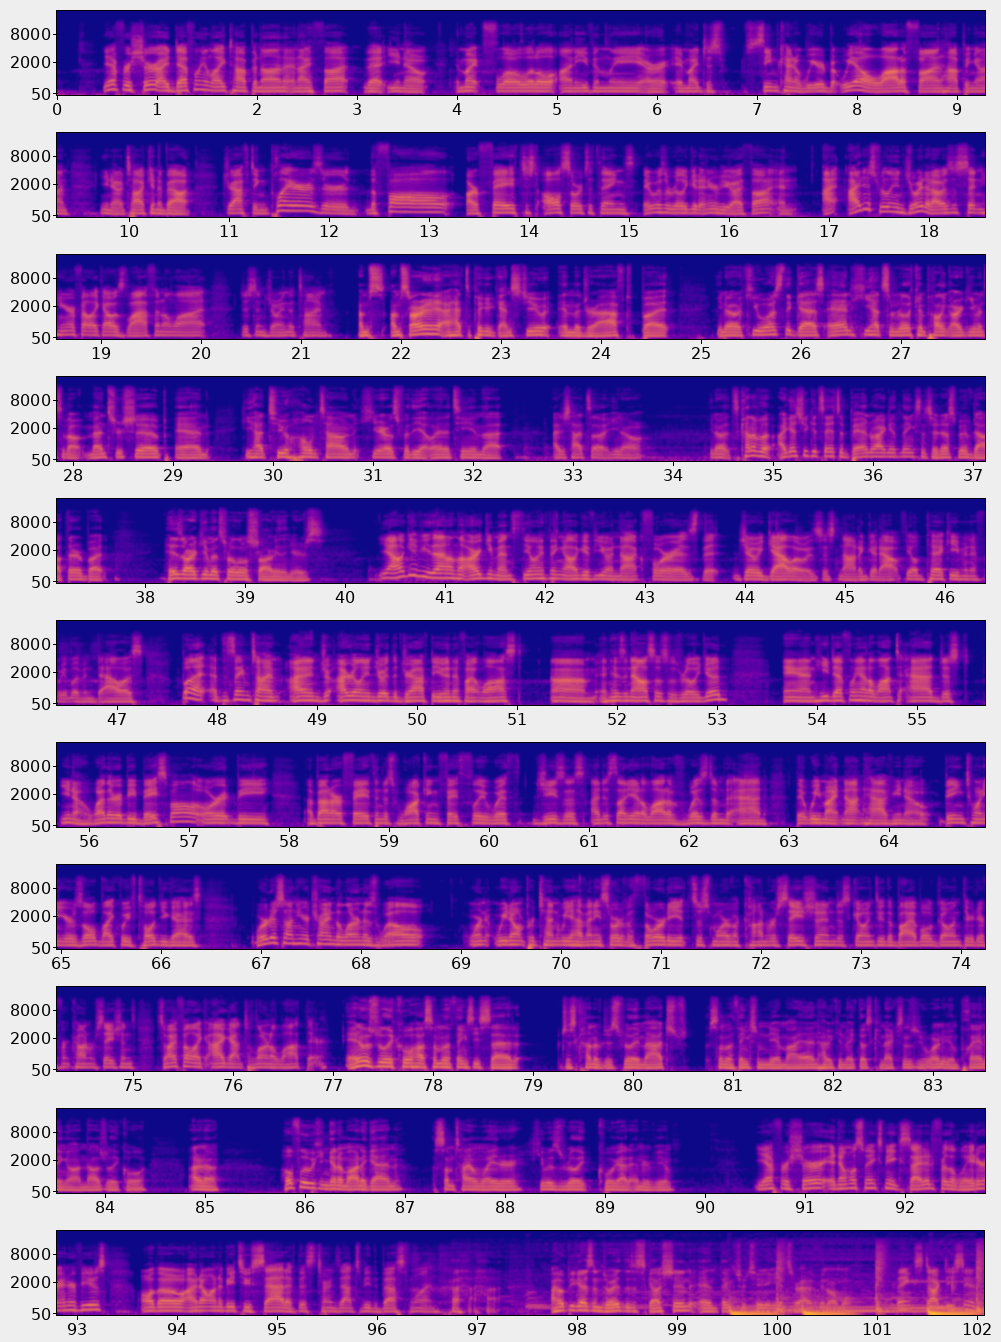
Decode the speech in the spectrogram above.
Yeah, for sure. I definitely liked hopping on, and I thought that you know it might flow a little unevenly, or it might just seem kind of weird. But we had a lot of fun hopping on. You know, talking about drafting players or the fall, our faith, just all sorts of things. It was a really good interview, I thought, and I, I just really enjoyed it. I was just sitting here, I felt like I was laughing a lot, just enjoying the time. I'm I'm sorry I had to pick against you in the draft, but you know he was the guest, and he had some really compelling arguments about mentorship, and he had two hometown heroes for the Atlanta team that I just had to you know, you know it's kind of a I guess you could say it's a bandwagon thing since they just moved out there, but his arguments were a little stronger than yours. Yeah, I'll give you that on the arguments. The only thing I'll give you a knock for is that Joey Gallo is just not a good outfield pick, even if we live in Dallas. But at the same time, I enjoy, I really enjoyed the draft, even if I lost. Um, and his analysis was really good, and he definitely had a lot to add. Just you know, whether it be baseball or it be about our faith and just walking faithfully with Jesus, I just thought he had a lot of wisdom to add that we might not have. You know, being 20 years old, like we've told you guys, we're just on here trying to learn as well we're, we don't pretend we have any sort of authority. It's just more of a conversation, just going through the Bible, going through different conversations. So I felt like I got to learn a lot there. And it was really cool how some of the things he said just kind of just really matched some of the things from Nehemiah and how we can make those connections we weren't even planning on. That was really cool. I don't know. Hopefully we can get him on again sometime later. He was a really cool guy to interview. Yeah, for sure. It almost makes me excited for the later interviews, although I don't want to be too sad if this turns out to be the best one. I hope you guys enjoyed the discussion and thanks for tuning in to Radically Normal. Thanks. Talk to you soon.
